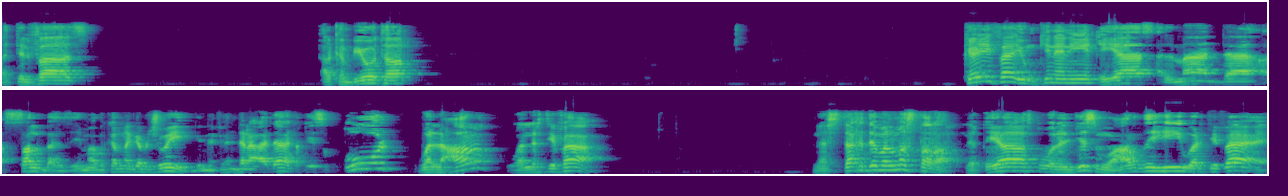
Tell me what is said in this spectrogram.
التلفاز الكمبيوتر. كيف يمكنني قياس المادة الصلبة؟ زي ما ذكرنا قبل شوي قلنا في عندنا أداة تقيس الطول والعرض والارتفاع. نستخدم المسطرة لقياس طول الجسم وعرضه وارتفاعه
